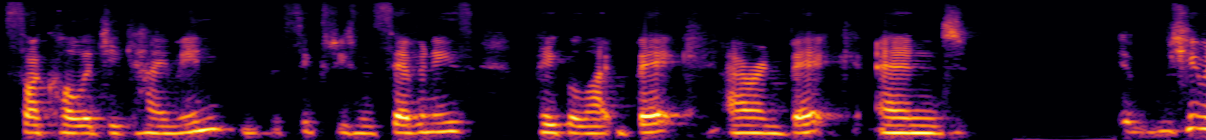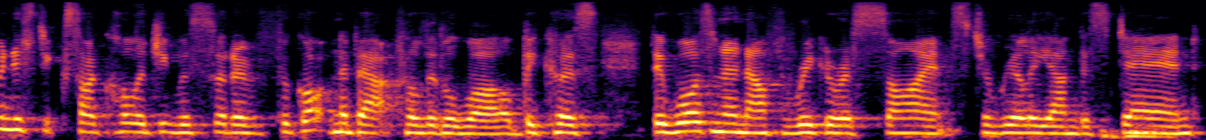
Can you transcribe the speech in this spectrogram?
psychology came in, in the 60s and 70s, people like Beck, Aaron Beck, and humanistic psychology was sort of forgotten about for a little while because there wasn't enough rigorous science to really understand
